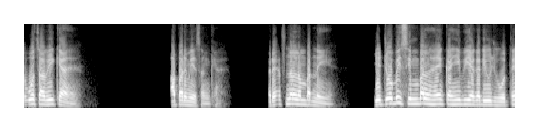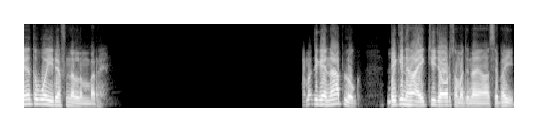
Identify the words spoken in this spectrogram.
तो वो सभी क्या है? अपरमीय संख्या है। रेफनल नंबर नहीं है। ये जो भी सिंबल हैं, कहीं भी अगर यूज़ होते हैं तो वो इरेफनल नंबर है। समझ गए ना आप लोग? लेकिन हाँ एक चीज़ और समझना यहाँ से भाई।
